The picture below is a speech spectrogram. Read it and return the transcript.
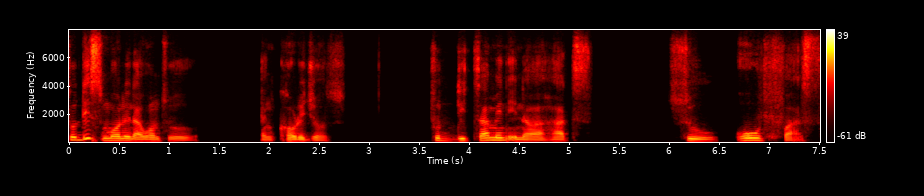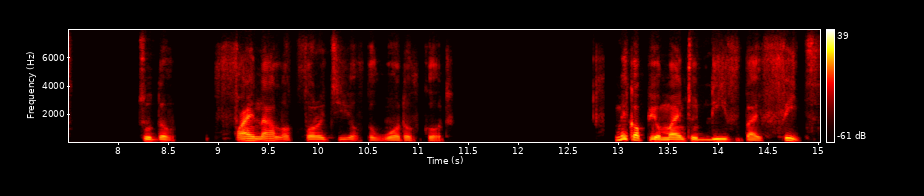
So this morning, I want to encourage us to determine in our hearts to hold fast to the final authority of the word of God. Make up your mind to live by faith,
